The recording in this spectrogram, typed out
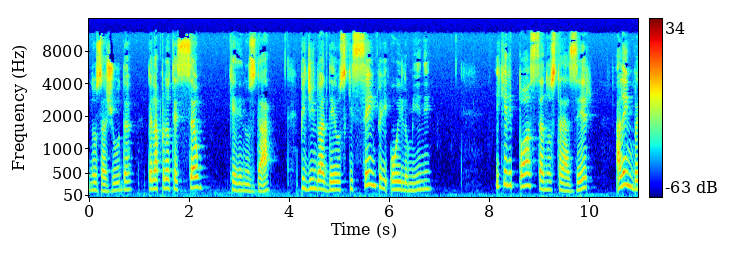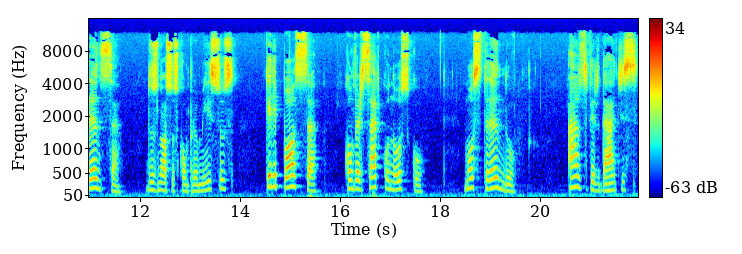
nos ajuda, pela proteção que ele nos dá pedindo a Deus que sempre o ilumine e que Ele possa nos trazer a lembrança dos nossos compromissos, que Ele possa conversar conosco, mostrando as verdades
